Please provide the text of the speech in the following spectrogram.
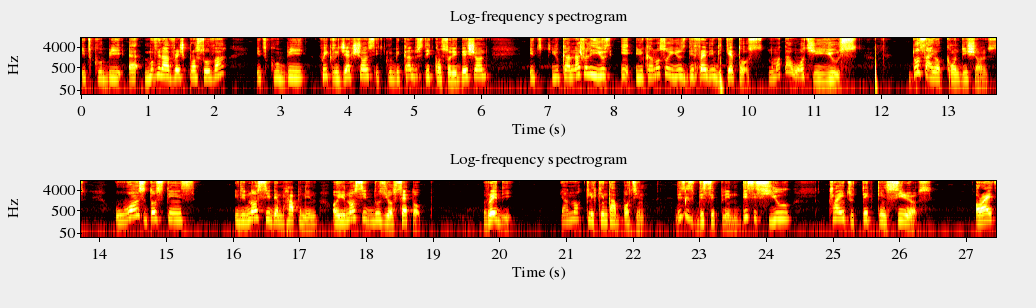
It could be a moving average crossover. It could be quick rejections. It could be candlestick consolidation it you can actually use you can also use different indicators no matter what you use. Those are your conditions. Once those things you did not see them happening or you not see those your setup ready you are not clicking that button. This is discipline. This is you trying to take things serious. All right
